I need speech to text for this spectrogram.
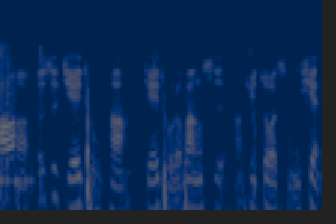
好，都是截图，哈，截图的方式，好去做呈现。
